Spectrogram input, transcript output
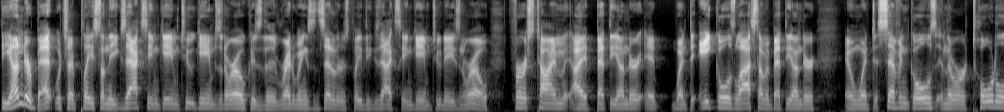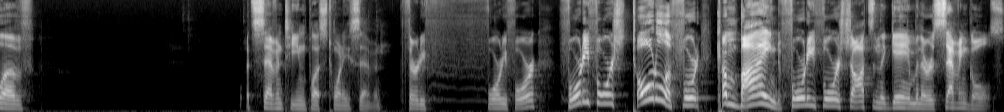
the under bet, which I placed on the exact same game two games in a row because the Red Wings and Senators played the exact same game two days in a row. First time I bet the under, it went to eight goals. Last time I bet the under, it went to seven goals. And there were a total of, what, 17 plus 27? 30, 44? 44 total of 40 combined 44 shots in the game and there were seven goals.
